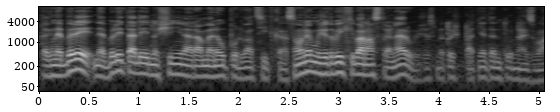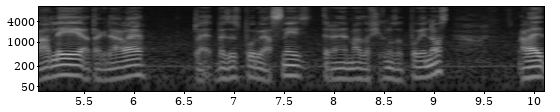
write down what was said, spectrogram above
tak nebyli, nebyli tady nošení na ramenou po dvacítka. Samozřejmě může to být chyba nás trenéru, že jsme to špatně ten turnaj zvládli a tak dále. To je bez zesporu jasný, trenér má za všechno zodpovědnost. Ale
